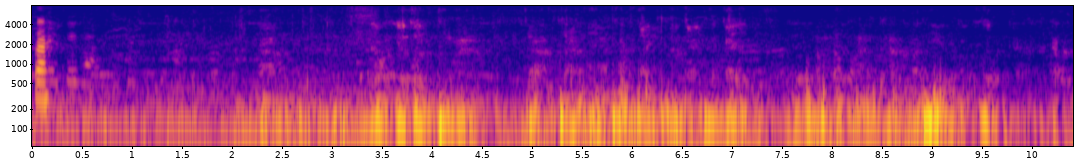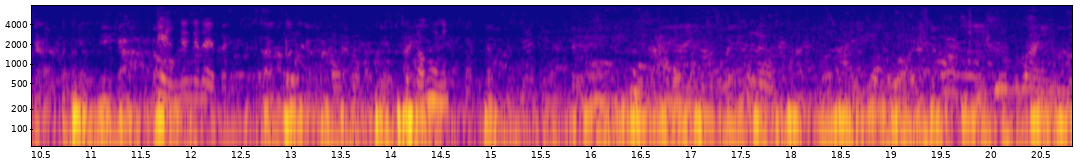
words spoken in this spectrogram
ไปเราจะจนถึงมาจากทางเหนือทางใต้ทางไก่ทางใกล้เราต้องผ่านทางประเทศทุกคนกับจากประเทศอเมริกาเนาะเปลี่ยนกันก็ได้ไปบางคนกับมาจากประเทศไทยต้องให้นี่ของผู้ไทยไปเ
